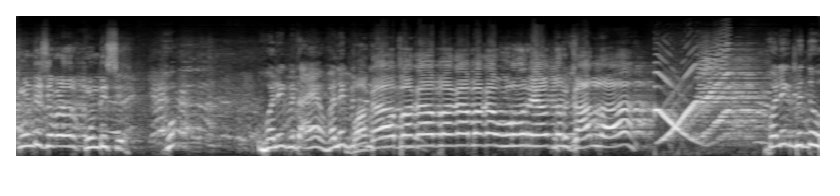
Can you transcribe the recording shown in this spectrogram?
ಕುಂಡಿಸಿ ಬಡದ್ರ ಕುಂಡಿಸಿ. ಹೊಲಿಗೆ ಬಿದ್ದ ಏ ಹೊಲಿಗೆ ಬಗ ಬಗ ಬಗ ಬಗ ಉರಿದ್ರೆ ಹೇಳ್ತಾನೆ ಕಾಲ. ಹೊಲಿಗೆ ಬಿದ್ದು?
